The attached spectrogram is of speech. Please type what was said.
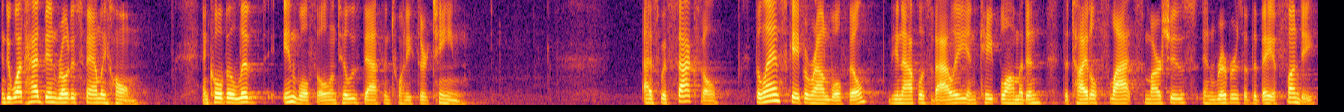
into what had been Rhoda's family home, and Colville lived in Wolfville until his death in 2013. As with Sackville, the landscape around Wolfville, the Annapolis Valley and Cape Blomidon, the tidal flats, marshes, and rivers of the Bay of Fundy,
